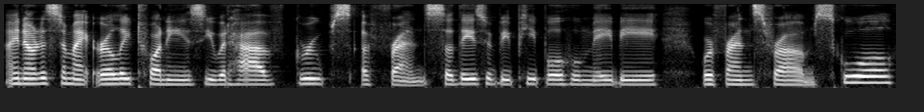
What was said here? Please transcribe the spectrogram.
I noticed in my early 20s, you would have groups of friends. So these would be people who maybe were friends from school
